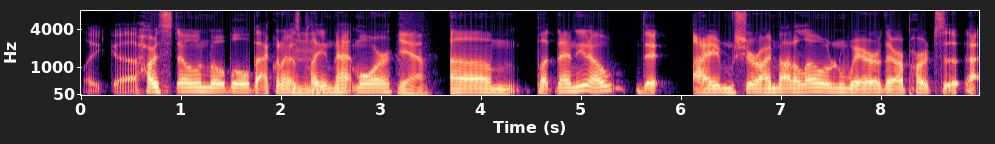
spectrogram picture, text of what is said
like uh, Hearthstone mobile back when I was playing that more. Yeah. Um, but then you know that I'm sure I'm not alone where there are parts. uh, I,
